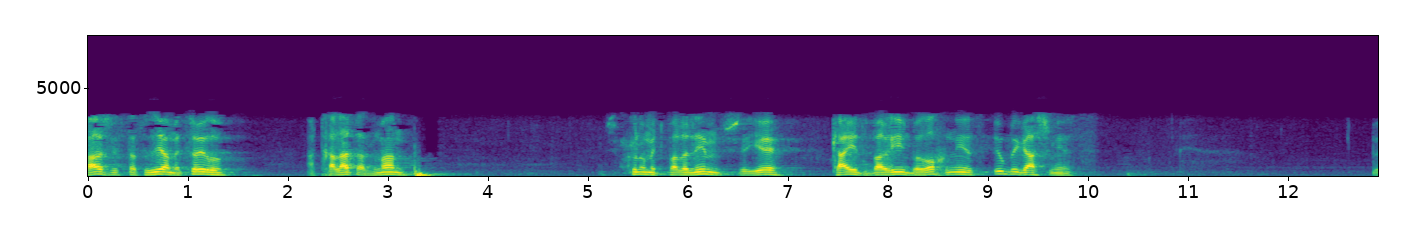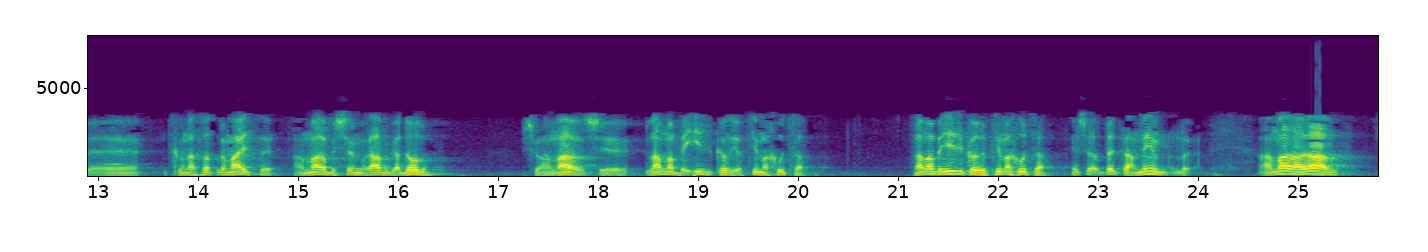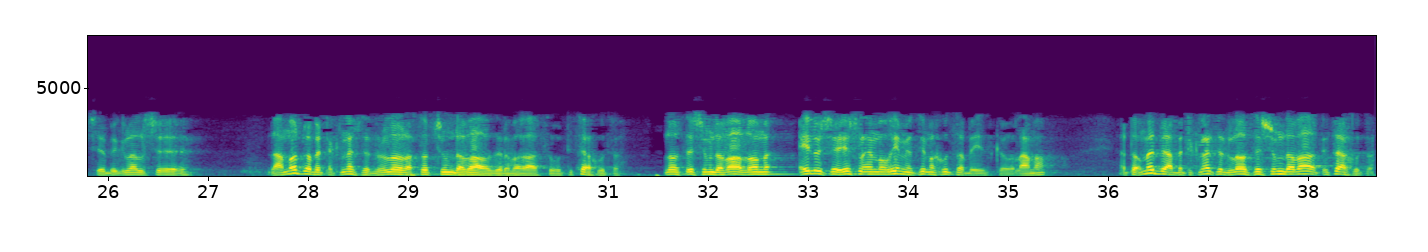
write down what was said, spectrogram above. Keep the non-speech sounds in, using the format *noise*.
פרשת תצביע מצוירו, התחלת הזמן, שכולם מתפללים שיהיה קיץ בריא ברוכניאס ובגשמיאס. וצריכים לעשות למעשה. אמר בשם רב גדול, שהוא אמר שלמה באיזכור יוצאים החוצה? למה באיזכור יוצאים החוצה? יש הרבה טעמים. אמר הרב שבגלל ש... לעמוד בבית הכנסת ולא לעשות שום דבר זה דבר אסור, תצא החוצה. לא עושה שום דבר, לא... אלו שיש להם הורים יוצאים החוצה באזכור, למה? אתה עומד בבית הכנסת ולא עושה שום דבר, תצא החוצה.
